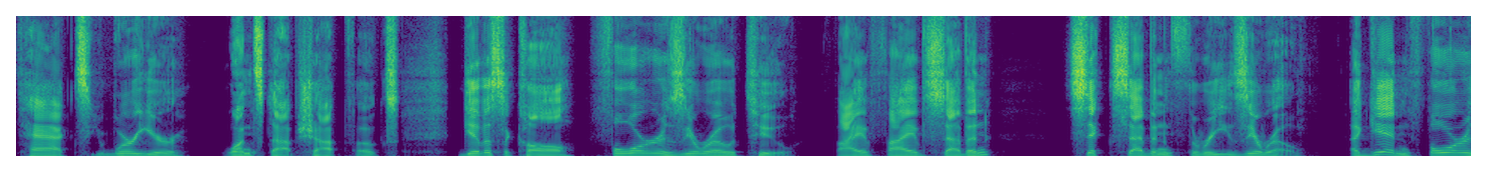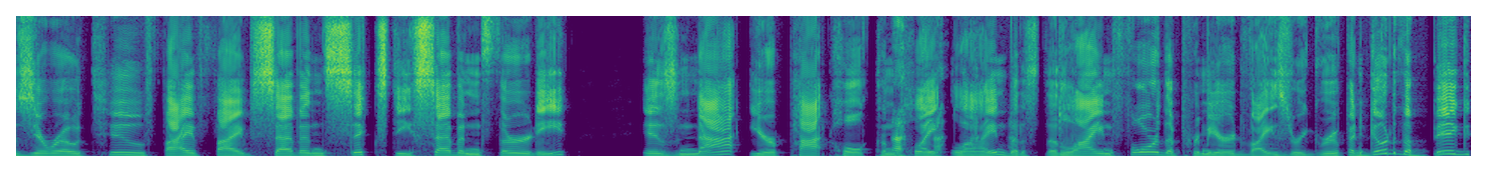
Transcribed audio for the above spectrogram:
tax. We're your one stop shop, folks. Give us a call 402 557 6730. Again, 402 557 6730 is not your pothole complaint line, but it's the line for the Premier Advisory Group. And go to the big,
